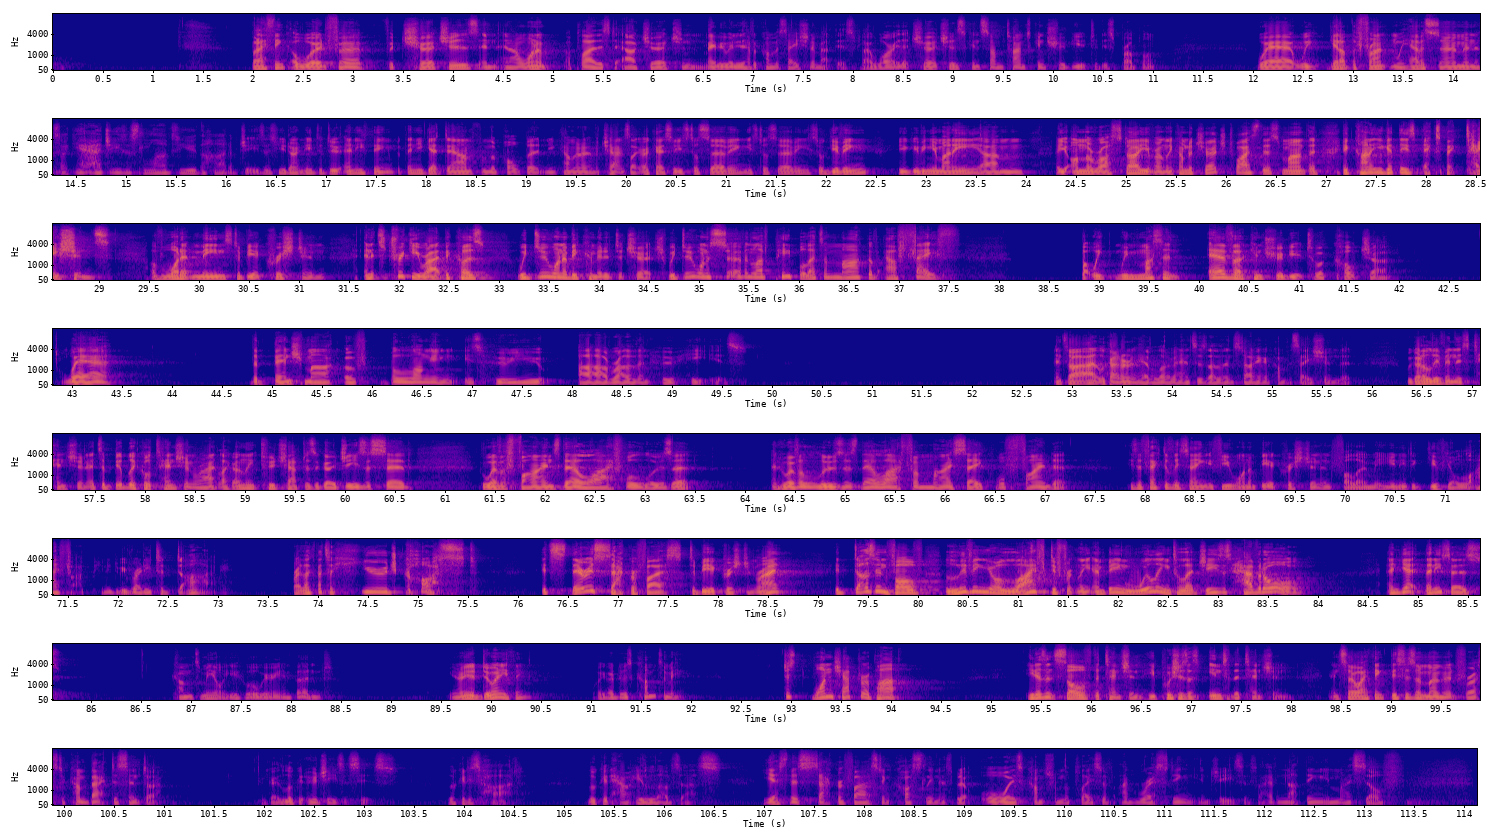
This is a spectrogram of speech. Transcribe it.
But I think a word for, for churches, and, and I want to apply this to our church, and maybe we need to have a conversation about this, but I worry that churches can sometimes contribute to this problem where we get up the front and we have a sermon. It's like, yeah, Jesus loves you, the heart of Jesus. You don't need to do anything. But then you get down from the pulpit and you come in and have a chat. It's like, okay, so you're still serving, you're still serving, you're still giving, you're giving your money. Um, are you on the roster? You've only come to church twice this month. And it kind of, you get these expectations of what it means to be a Christian. And it's tricky, right? Because we do want to be committed to church. We do want to serve and love people. That's a mark of our faith. But we, we mustn't ever contribute to a culture where the benchmark of belonging is who you are rather than who he is. And so, I, look, I don't really have a lot of answers other than starting a conversation that we've got to live in this tension. It's a biblical tension, right? Like only two chapters ago, Jesus said, Whoever finds their life will lose it, and whoever loses their life for my sake will find it. He's effectively saying if you want to be a Christian and follow me, you need to give your life up. You need to be ready to die. Right? Like that's a huge cost. It's, there is sacrifice to be a Christian, right? It does involve living your life differently and being willing to let Jesus have it all. And yet, then he says, Come to me, all you who are weary and burdened. You don't need to do anything. All you got to do is come to me. Just one chapter apart. He doesn't solve the tension, he pushes us into the tension. And so I think this is a moment for us to come back to center. Okay, look at who Jesus is. Look at his heart. Look at how he loves us. Yes, there's sacrifice and costliness, but it always comes from the place of I'm resting in Jesus. I have nothing in myself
